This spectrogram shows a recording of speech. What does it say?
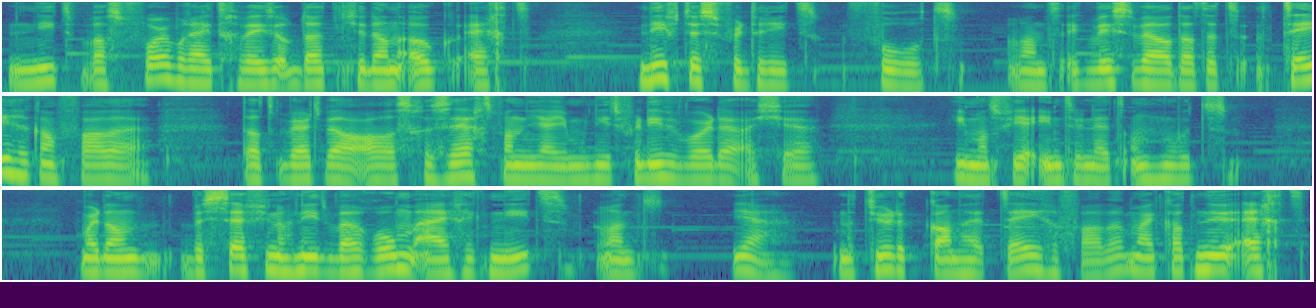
niet was voorbereid geweest op dat je dan ook echt liefdesverdriet voelt. Want ik wist wel dat het tegen kan vallen. Dat werd wel alles gezegd van ja, je moet niet verliefd worden als je iemand via internet ontmoet. Maar dan besef je nog niet waarom eigenlijk niet. Want ja, natuurlijk kan het tegenvallen. Maar ik had nu echt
